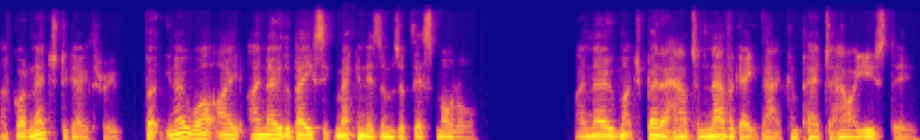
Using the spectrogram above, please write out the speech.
I've got an edge to go through. But you know what? I, I know the basic mechanisms of this model. I know much better how to navigate that compared to how I used to.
